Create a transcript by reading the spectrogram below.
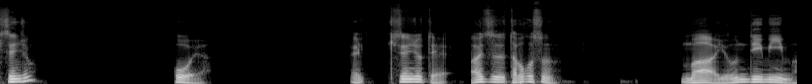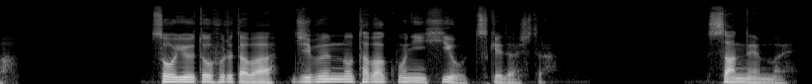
喫煙所？ほうや。え、喫煙所ってあいつタバコ吸うんまあ呼んでみーま。そう言うと古田は自分のタバコに火をつけ出した。三年前、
